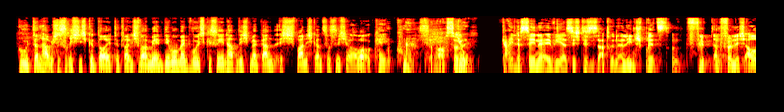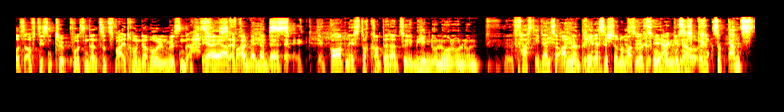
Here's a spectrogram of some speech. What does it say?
Gut, dann habe ich es richtig gedeutet, weil ich war mir in dem Moment, wo ich es gesehen habe, nicht mehr ganz, ich war nicht ganz so sicher, aber okay, cool. Das ist aber auch so Jo. eine geile Szene, ey, wie er sich dieses Adrenalin spritzt und flippt dann völlig aus auf diesen Typ, wo sie ihn dann zu zweit runterholen müssen. Ach, Ja, ja, vor allem, wenn dann der, der, Gordon ist, doch kommt er dann zu ihm hin und, und, und, fasst ihn dann so an und dreht er sich doch nochmal kurz rum ja, und muss genau. sich so ganz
